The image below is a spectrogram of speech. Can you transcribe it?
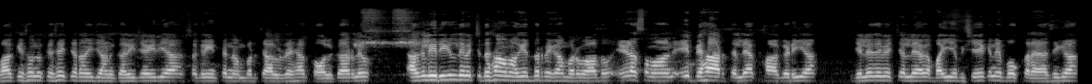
ਬਾਕੀ ਤੁਹਾਨੂੰ ਕਿਸੇ ਤਰ੍ਹਾਂ ਦੀ ਜਾਣਕਾਰੀ ਚਾਹੀਦੀ ਆ ਸਕਰੀਨ ਤੇ ਨੰਬਰ ਚੱਲ ਰਿਹਾ ਕਾਲ ਕਰ ਲਿਓ। ਅਗਲੀ ਰੀਲ ਦੇ ਵਿੱਚ ਦਿਖਾਵਾਂਗੇ, ਇੱਧਰ ਨਿਗਾਹ ਮਰਵਾ ਦਿਓ। ਜਿਹੜਾ ਸਮਾਨ, ਇਹ ਬਿਹਾਰ ਚੱਲਿਆ, ਖਾਗੜੀ ਆ। ਜ਼ਿਲ੍ਹੇ ਦੇ ਵਿੱਚ ਚੱਲਿਆ ਬਾਈ ਅਭਿਸ਼ੇਕ ਨੇ ਬੁੱਕ ਕਰਾਇਆ ਸੀਗਾ।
